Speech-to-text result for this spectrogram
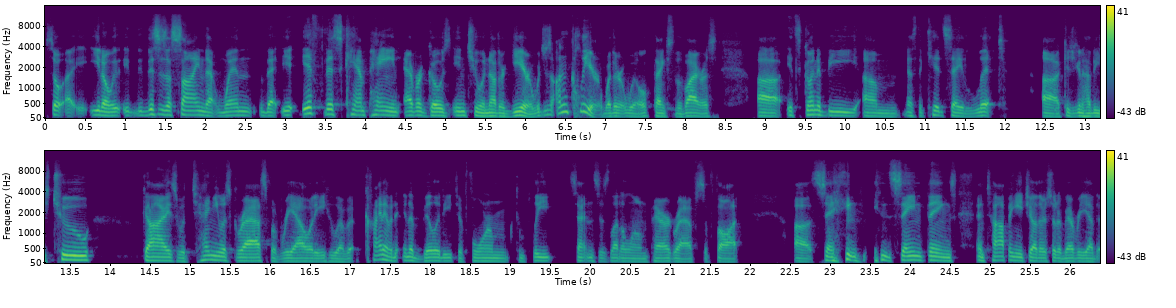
So uh, you know it, this is a sign that when that if this campaign ever goes into another gear, which is unclear whether it will, thanks to the virus, uh, it's going to be, um, as the kids say, lit because uh, you're going to have these two guys with tenuous grasp of reality who have a kind of an inability to form complete sentences, let alone paragraphs of thought uh, saying insane things and topping each other sort of every other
